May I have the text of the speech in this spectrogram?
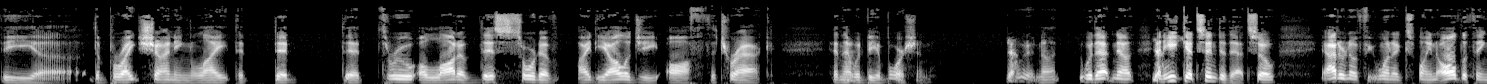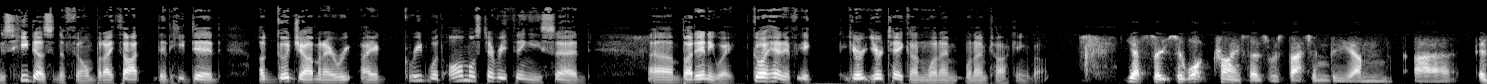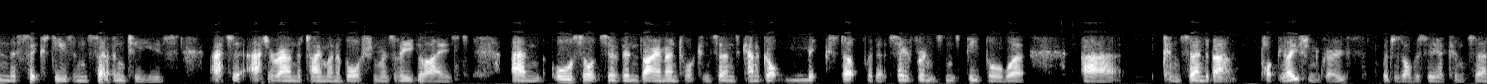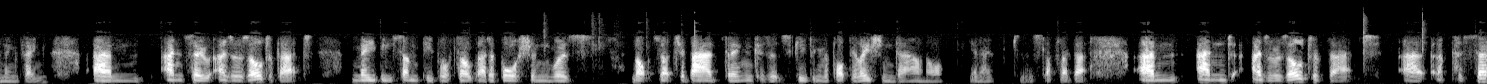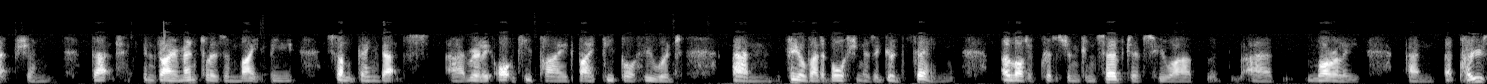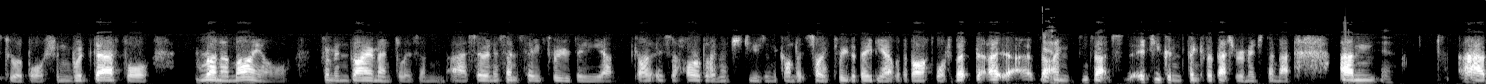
the uh, the bright shining light that that that threw a lot of this sort of ideology off the track, and that mm. would be abortion. Yeah. Would it not? Would that now? Yes. And he gets into that. So I don't know if you want to explain all the things he does in the film, but I thought that he did a good job, and I re- I agreed with almost everything he said. Uh, but anyway, go ahead. If it, your your take on what I'm what I'm talking about. Yes. So so what Tri says was that in the um, uh, in the 60s and 70s, at at around the time when abortion was legalized, um, all sorts of environmental concerns kind of got mixed up with it. So, for instance, people were uh, concerned about population growth, which is obviously a concerning thing. Um, and so as a result of that, maybe some people felt that abortion was not such a bad thing because it's keeping the population down or, you know, stuff like that. Um, and as a result of that, uh, a perception that environmentalism might be something that's uh, really occupied by people who would um, feel that abortion is a good thing a lot of Christian conservatives who are uh, morally um, opposed to abortion would therefore run a mile from environmentalism. Uh, so, in a sense, they threw the uh, God, it's a horrible image to use in the context. Sorry, threw the baby out with the bathwater. But uh, uh yeah. that's if you can think of a better image than that. Um, yeah. Uh,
